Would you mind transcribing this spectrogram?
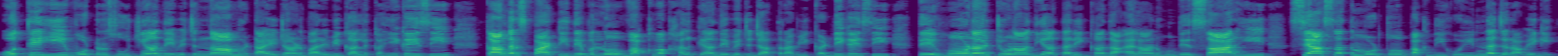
ਉੱਥੇ ਹੀ ਵੋਟਰ ਸੂਚੀਆਂ ਦੇ ਵਿੱਚ ਨਾਮ ਹਟਾਏ ਜਾਣ ਬਾਰੇ ਵੀ ਗੱਲ ਕਹੀ ਗਈ ਸੀ। ਕਾਂਗਰਸ ਪਾਰਟੀ ਦੇ ਵੱਲੋਂ ਵੱਖ-ਵੱਖ ਹਲਕਿਆਂ ਦੇ ਵਿੱਚ ਯਾਤਰਾ ਵੀ ਕੱਢੀ ਗਈ ਸੀ ਤੇ ਹੁਣ ਚੋਣਾਂ ਦੀਆਂ ਤਾਰੀਖਾਂ ਦਾ ਐਲਾਨ ਹੁੰਦੇ ਸਾਰ ਹੀ ਸਿਆਸਤ ਮੁੜ ਤੋਂ ਭਖਦੀ ਹੋਈ ਨਜ਼ਰ ਆਵੇਗੀ।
